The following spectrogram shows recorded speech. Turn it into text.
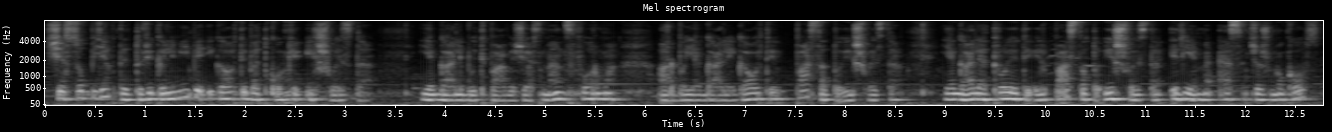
Šie subjektai turi galimybę įgauti bet kokią išvaizdą. Jie gali būti pavyzdžiui asmens forma arba jie gali gauti pastato išvaizdą. Jie gali atrodyti ir pastato išvaizdą ir jame esančio žmogaus,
